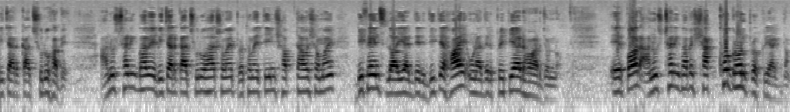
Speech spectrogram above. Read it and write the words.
বিচার কাজ শুরু হবে। আনুষ্ঠানিকভাবে বিচার কাজ শুরু হওয়ার সময় প্রথমে তিন সপ্তাহ সময় ডিফেন্স লয়ারদের দিতে হয়, ওনাদের প্রিপেয়ার্ড হওয়ার জন্য। এরপর আনুষ্ঠানিকভাবে সাক্ষ্য গ্রহণ প্রক্রিয়া একদম।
